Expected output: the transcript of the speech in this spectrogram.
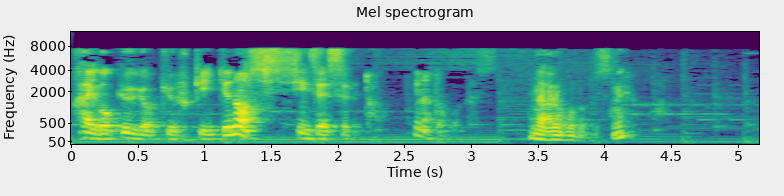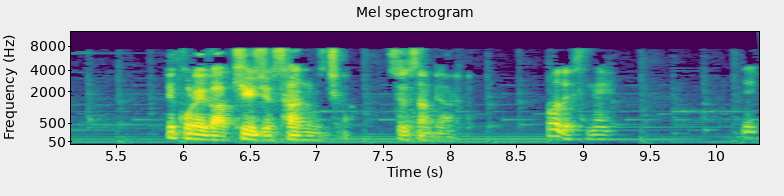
介護休業給付金っていうのを申請するというようなところです。なるほどですね。で、これが93日が通算であると。そうですね。で、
